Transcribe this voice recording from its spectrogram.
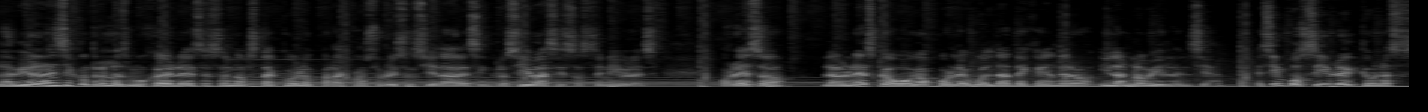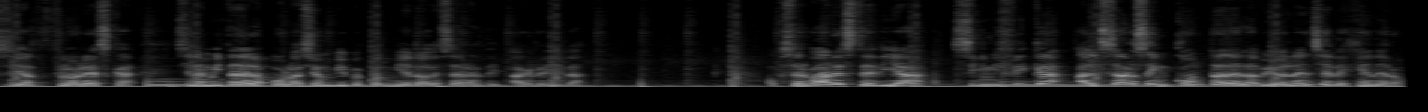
La violencia contra las mujeres es un obstáculo para construir sociedades inclusivas y sostenibles. Por eso, la UNESCO aboga por la igualdad de género y la no violencia. Es imposible que una sociedad florezca si la mitad de la población vive con miedo de ser agredida. Observar este día significa alzarse en contra de la violencia de género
